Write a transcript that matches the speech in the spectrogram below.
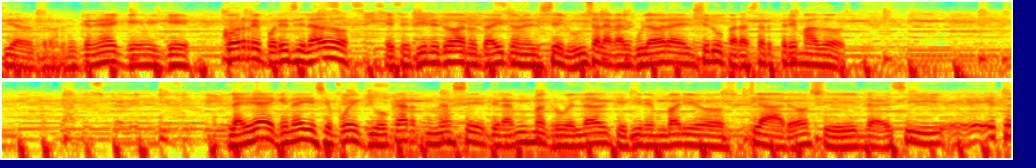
cierto. En general, que, que corre por ese lado este, tiene todo anotadito en el celu. Usa la calculadora del celu para hacer 3 más 2. La idea de que nadie se puede equivocar nace de la misma crueldad que tienen varios. Claro, sí, sí. Esto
